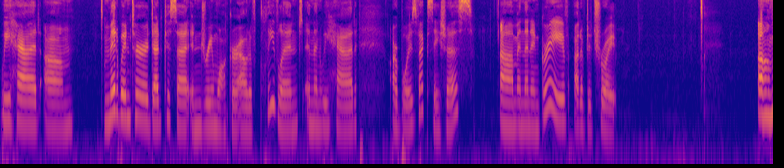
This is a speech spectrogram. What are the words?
We had um Midwinter, Dead Cassette, and Dreamwalker out of Cleveland, and then we had our boys Vexatious, um, and then Engrave out of Detroit. Um,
